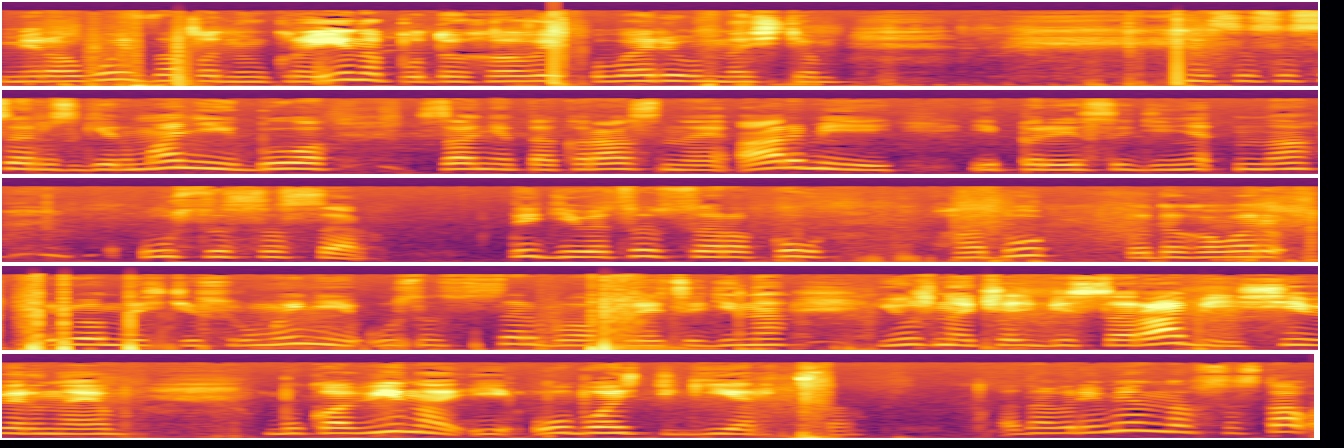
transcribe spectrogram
мировой Западная Украина по договоренностям СССР с Германией была занята Красной армией и присоединена к УССР. В 1940 году по договоренности с Румынией УССР была присоединена южная часть Бессарабии, северная Буковина и область Герца. Одновременно в состав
